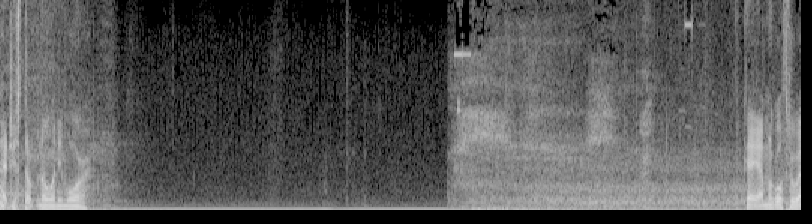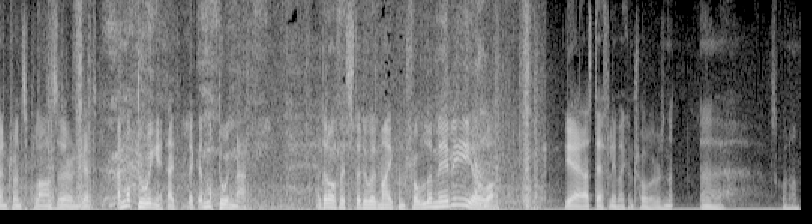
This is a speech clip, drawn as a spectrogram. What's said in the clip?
I just don't know anymore. Okay, I'm gonna go through entrance plaza and get. I'm not doing it. I like. I'm not doing that. I don't know if it's to do with my controller, maybe, or what. Yeah, that's definitely my controller, isn't it? Uh, what's going on?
